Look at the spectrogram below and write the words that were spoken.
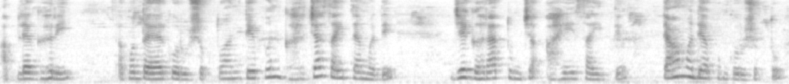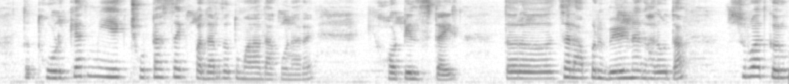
आपल्या घरी आपण तयार करू शकतो आणि ते पण घरच्या साहित्यामध्ये. जे घरात तुमच्या आहे साहित्य त्यामध्ये आपण करू शकतो. तर थोडक्यात मी एक छोटासा एक पदार्थ तुम्हाला दाखवणार आहे हॉटेल स्टाईल. तर चला आपण वेळ न घालवता सुरुवात करू.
